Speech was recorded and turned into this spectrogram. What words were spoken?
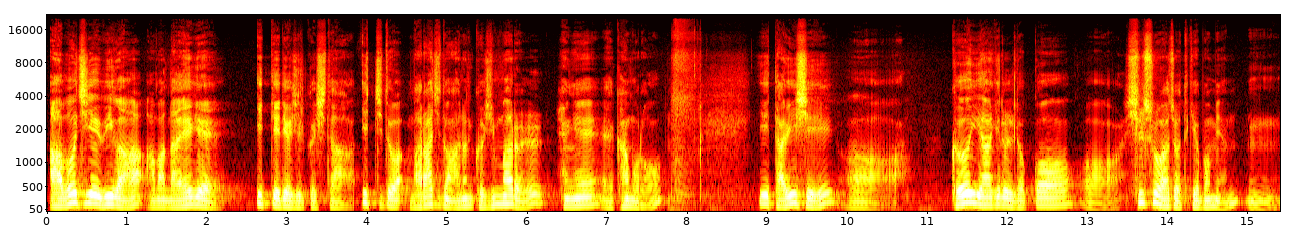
아버지의 위가 아마 나에게 있게 되어질 것이다. 있지도 말하지도 않은 거짓말을 행해 감으로 이 다윗이 어, 그 이야기를 듣고 어, 실수하죠. 어떻게 보면. 음.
